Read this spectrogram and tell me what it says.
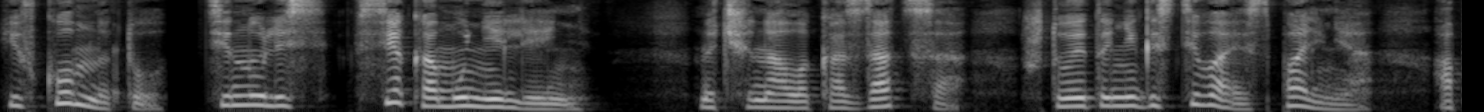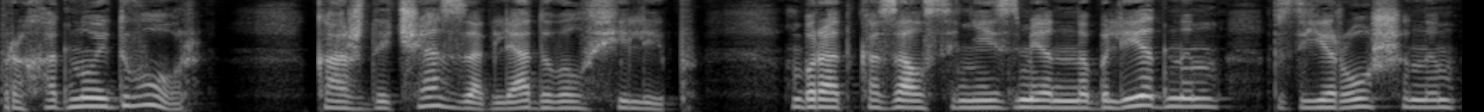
и в комнату тянулись все, кому не лень. Начинало казаться, что это не гостевая спальня, а проходной двор. Каждый час заглядывал Филипп. Брат казался неизменно бледным, взъерошенным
